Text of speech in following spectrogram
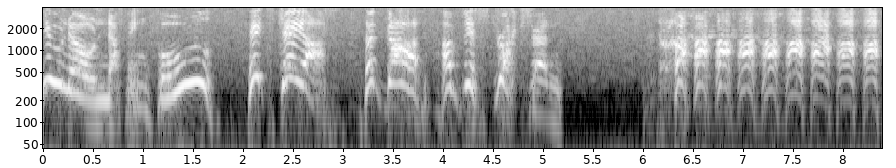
You know nothing, fool! It's Chaos, the god of destruction! Ha ha ha ha ha ha ha!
